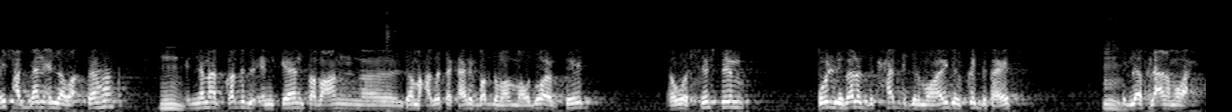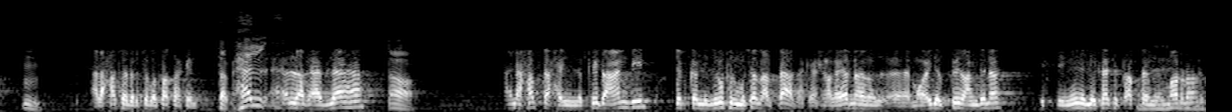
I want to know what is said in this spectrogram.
مش هتبان إلا وقتها. مم. إنما بقدر الإمكان طبعا زي ما حضرتك عارف برضه مو- موضوع القيد. هو السيستم كل بلد بتحدد المواعيد القيد بتاعتها. كلها في العالم واحد. مم. على حسب ارتباطاتها كده. طب هل بلغ قبلها آه. أنا هفتح القيد عندي طبقا لظروف المسابقة بتاعتك. إحنا غيرنا آه، مواعيد القيد عندنا السنين اللي فاتت أكتر من مرة.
